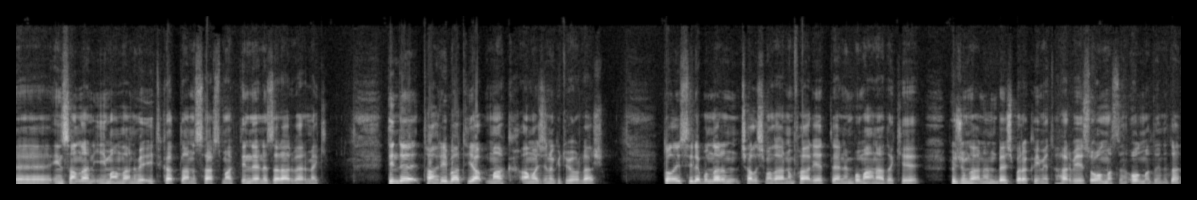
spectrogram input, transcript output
e, insanların imanlarını ve itikatlarını sarsmak, dinlerine zarar vermek, dinde tahribat yapmak amacını güdüyorlar. Dolayısıyla bunların çalışmalarının, faaliyetlerinin bu manadaki hücumlarının beş para kıymeti harbiyesi olması, olmadığını da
